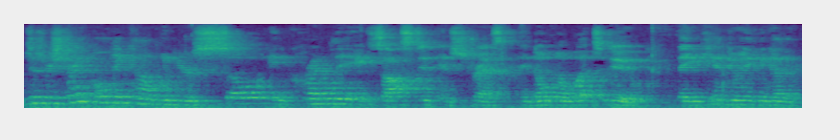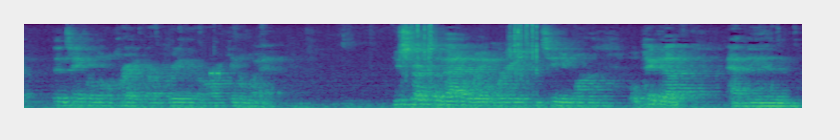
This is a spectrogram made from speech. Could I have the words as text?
does restraint only come when you're so incredibly exhausted and stressed and don't know what to do that you can't do anything other than take a little break or breathe or get away? You start to evaluate. We're going to continue on. We'll pick it up at the end.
